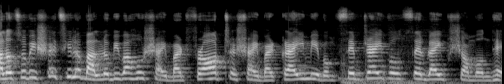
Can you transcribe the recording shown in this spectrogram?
আলোচ্য বিষয় ছিল বাল্যবিবাহ, সাইবার ফ্রড, সাইবার ক্রাইম এবং সেফ ড্রাইভ ও সেভ লাইভ সম্বন্ধে।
